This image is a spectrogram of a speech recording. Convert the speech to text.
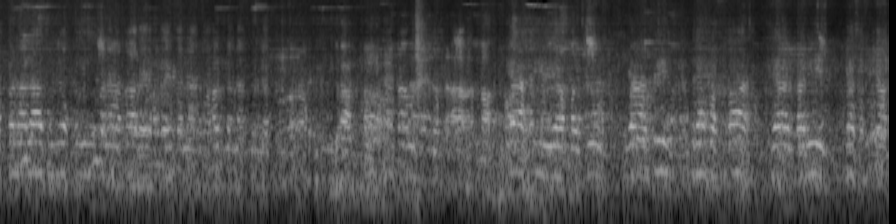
ربنا لا تزغ قلوبنا بعد إذ هديتنا وهب لنا من لدنك رحمة يا حي يا قيوم يا عزيز يا غفار يا كريم يا ستار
